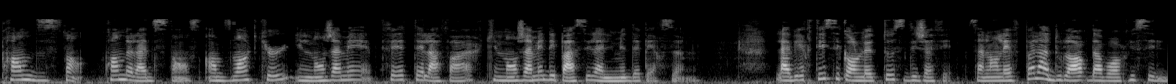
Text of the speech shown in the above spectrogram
prendre de la distance en disant qu'eux, ils n'ont jamais fait telle affaire, qu'ils n'ont jamais dépassé la limite de personne. La vérité, c'est qu'on l'a tous déjà fait. Ça n'enlève pas la douleur d'avoir eu ces,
